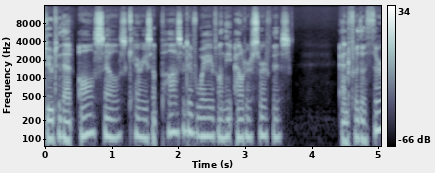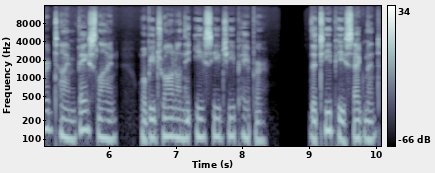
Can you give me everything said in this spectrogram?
due to that all cells carries a positive wave on the outer surface, and for the third time baseline will be drawn on the ECG paper. The TP segment,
